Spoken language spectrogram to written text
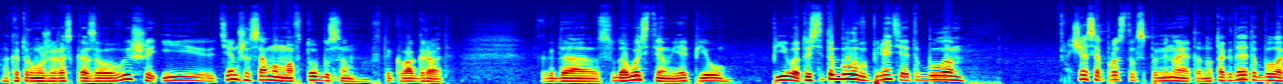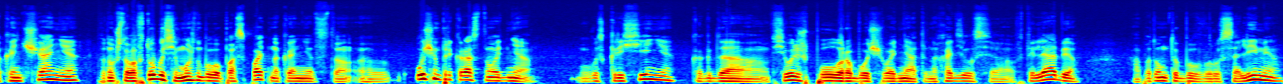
о котором уже рассказывал выше, и тем же самым автобусом в Тыкваград, когда с удовольствием я пил пиво. То есть это было, вы понимаете, это было... Сейчас я просто вспоминаю это, но тогда это было окончание, потому что в автобусе можно было поспать наконец-то. Э, очень прекрасного дня. Воскресенье, когда всего лишь пол рабочего дня ты находился в Телябе, а потом ты был в Иерусалиме,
